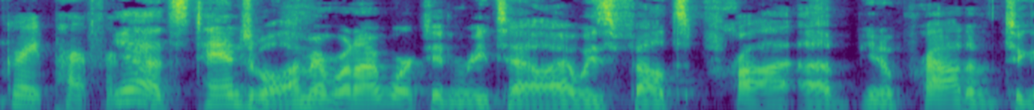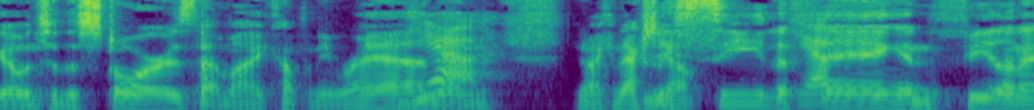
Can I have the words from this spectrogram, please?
great part for me. Yeah, me. it's tangible. I remember when I worked in retail, I always felt proud, uh, you know, proud of to go into the stores that my company ran, Yeah. and you know, I can actually Yep. see the Yep. thing and feel, and, I-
